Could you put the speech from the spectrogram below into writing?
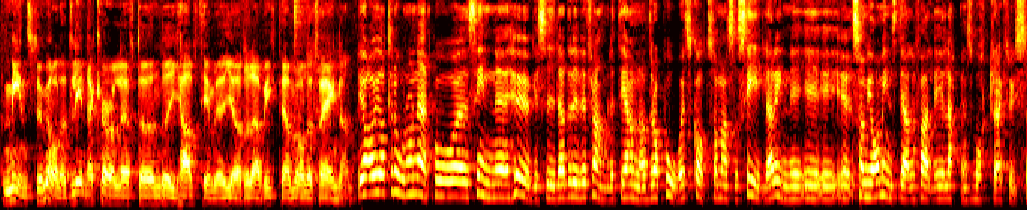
Minns du målet? Linda Curl efter en dryg halvtimme gör det där viktiga målet för England. Ja, jag tror hon är på sin eh, högersida, driver fram lite grann och drar på ett skott som alltså seglar in i, i som jag minns det i alla fall, i lappens bortre kryss.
